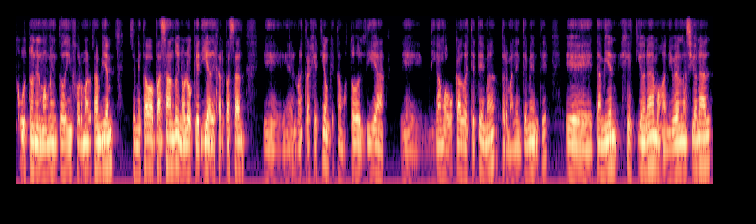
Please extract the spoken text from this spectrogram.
justo en el momento de informar también, se me estaba pasando y no lo quería dejar pasar eh, en nuestra gestión, que estamos todo el día, eh, digamos, abocado a este tema permanentemente. también gestionamos a nivel nacional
